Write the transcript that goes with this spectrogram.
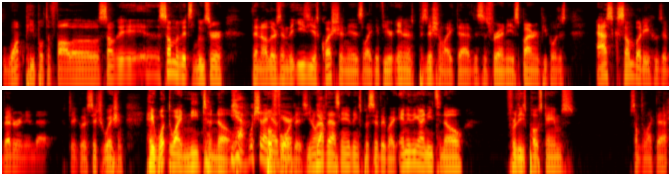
want people to follow. Some eh, some of it's looser than others, and the easiest question is like if you're in a position like that. This is for any aspiring people. Just ask somebody who's a veteran in that particular situation. Hey, what do I need to know Yeah, what should I know before here? this? You don't Yeah. have to ask anything specific. Like anything I need to know for these post games, something like that.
